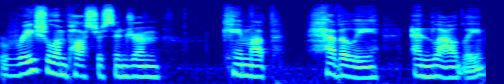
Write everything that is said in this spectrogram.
racial imposter syndrome came up heavily and loudly.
